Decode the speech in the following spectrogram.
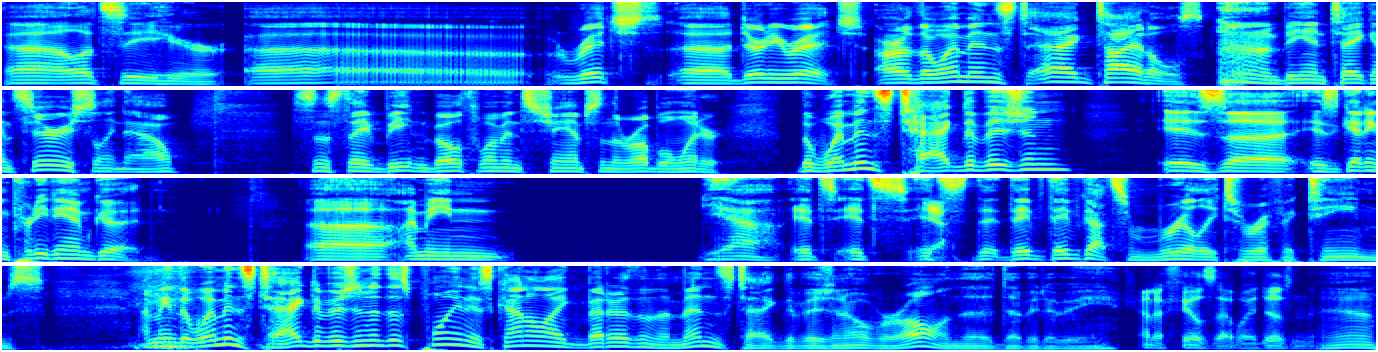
Uh, let's see here. Uh, Rich, uh, Dirty Rich. Are the women's tag titles being taken seriously now since they've beaten both women's champs in the Rumble Winter? The women's tag division is uh, is getting pretty damn good. Uh, I mean, yeah, it's it's it's they've they've got some really terrific teams. I mean, the women's tag division at this point is kind of like better than the men's tag division overall in the WWE. Kind of feels that way, doesn't it? Yeah,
